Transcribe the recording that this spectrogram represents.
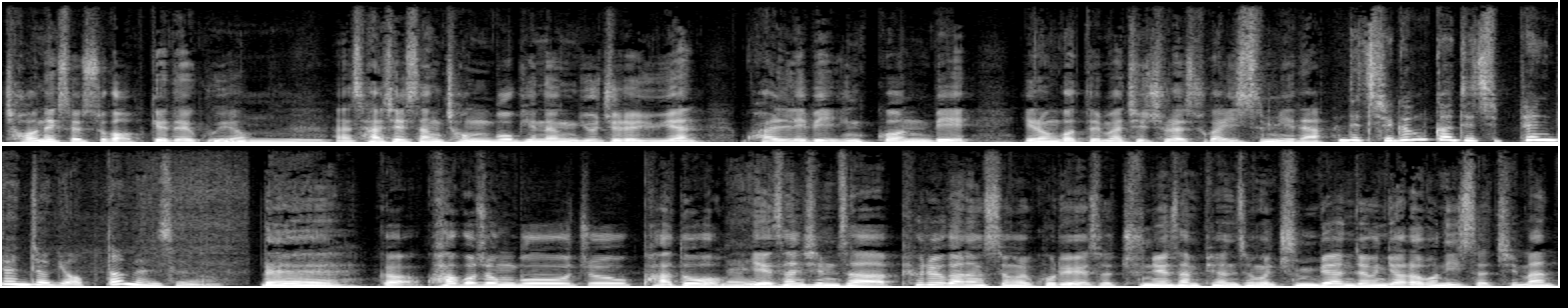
전액 쓸 수가 없게 되고요. 음. 사실상 정부 기능 유지를 위한 관리비, 인건비 이런 것들만 지출할 수가 있습니다. 근데 지금까지 집행된 적이 없다면서요? 네. 그러니까 과거 정부 쭉 봐도 네. 예산 심사 표류 가능성을 고려해서 준예산 편성을 준비한 적은 여러 번 있었지만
